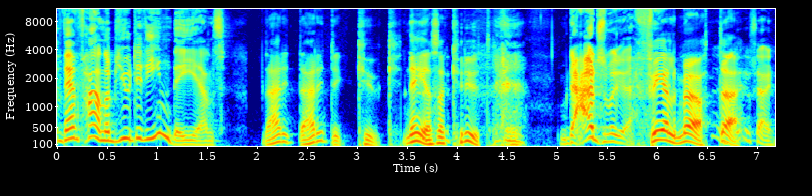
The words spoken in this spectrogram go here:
vem fan har bjudit in dig ens? Det här, är- det här är inte kuk. Nej, jag sa krut. Det här som är... Fel möte! Här.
